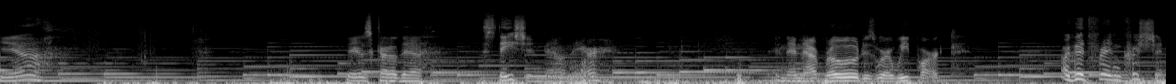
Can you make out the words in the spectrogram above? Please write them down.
Yeah. There's kind of the station down there. And then that road is where we parked. Our good friend Christian.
